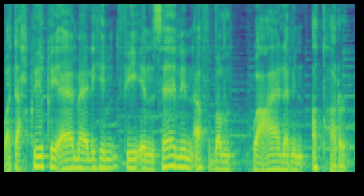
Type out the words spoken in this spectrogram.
وتحقيق آمالهم في إنسان أفضل وعالم أطهر.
